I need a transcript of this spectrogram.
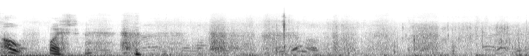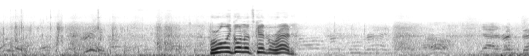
Oh, wait. We're only going to get red. All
